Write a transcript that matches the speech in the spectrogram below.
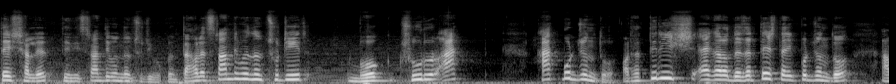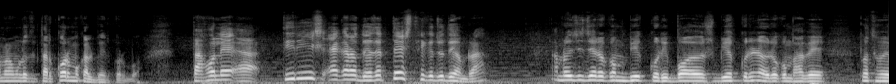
তেইশ সালের তিনি শ্রান্তি বিনোদন ছুটি ভোগ করেন। তাহলে শ্রান্তি বিনোদন ছুটির ভোগ শুরুর আগ আগ পর্যন্ত, অর্থাৎ তিরিশ এগারো দু হাজার তেইশ তারিখ পর্যন্ত আমরা মূলত তার কর্মকাল বের করব। তাহলে তিরিশ এগারো দু হাজার তেইশ থেকে যদি আমরা আমরা ওই যে যেরকম বিয়োগ করি, বয়স বিয়োগ করি না, ওইরকমভাবে প্রথমে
